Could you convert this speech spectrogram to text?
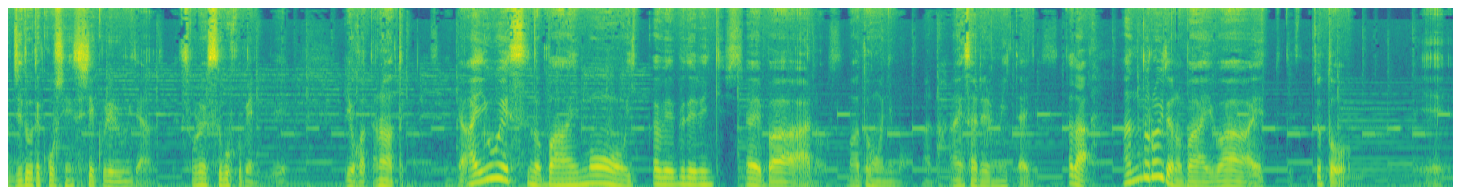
自動で更新してくれるみたいな。それすごく便利で、よかったなって感じですね。で、iOS の場合も、一回ウェブで連携しちゃえば、あの、スマートフォンにも反映されるみたいです。ただ、Android の場合は、えっとですね、ちょっと、えー、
